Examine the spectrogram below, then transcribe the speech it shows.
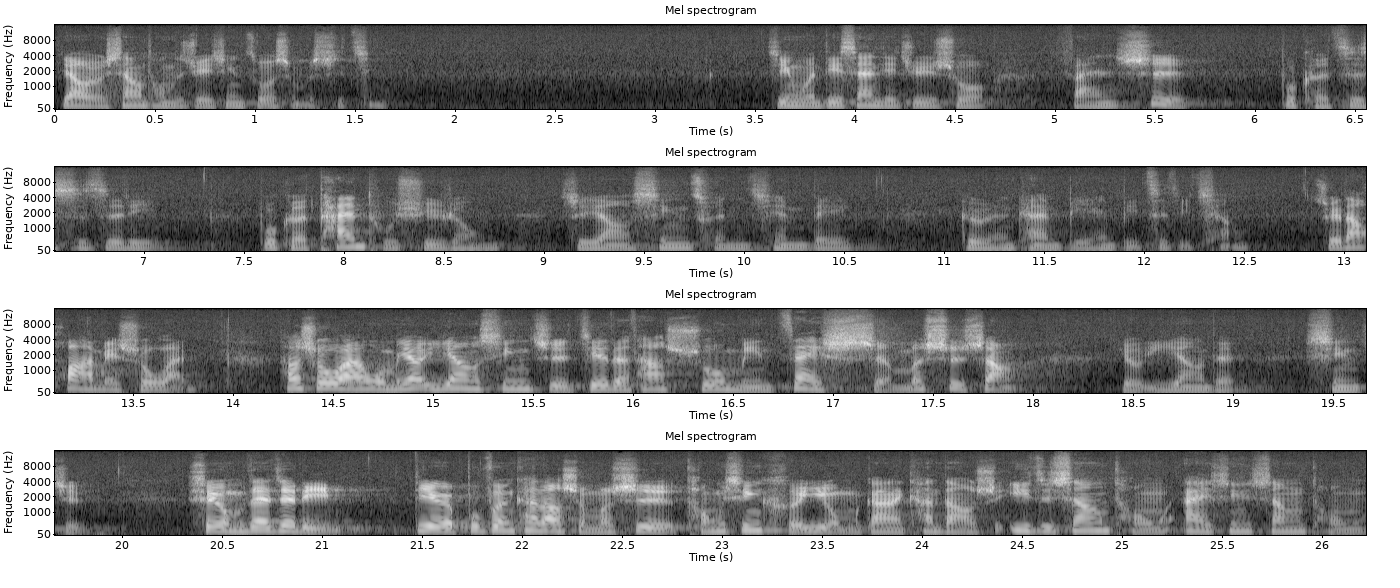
要有相同的决心做什么事情？经文第三节继续说，凡事不可自私自利，不可贪图虚荣，只要心存谦卑，个人看别人比自己强。所以他话还没说完，他说完我们要一样心智，接着他说明在什么事上有一样的心智。所以我们在这里。第二部分看到什么是同心合意？我们刚才看到是意志相同、爱心相同，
